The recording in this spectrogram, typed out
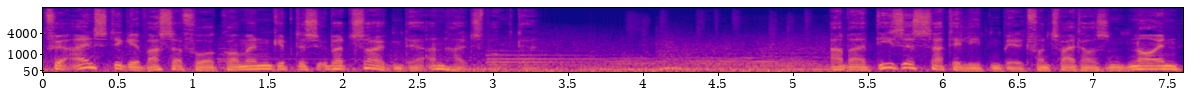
Für einstige Wasservorkommen gibt es überzeugende Anhaltspunkte. Aber dieses Satellitenbild von 2009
